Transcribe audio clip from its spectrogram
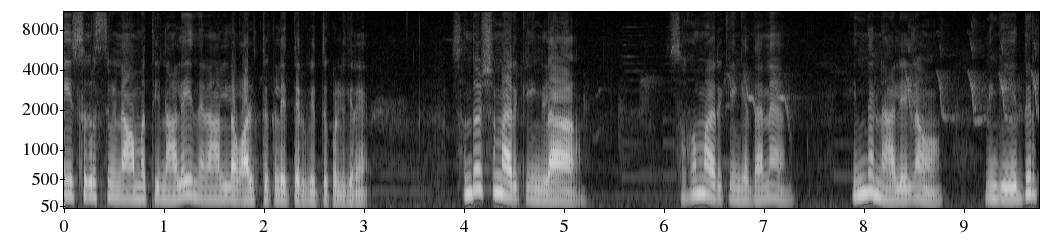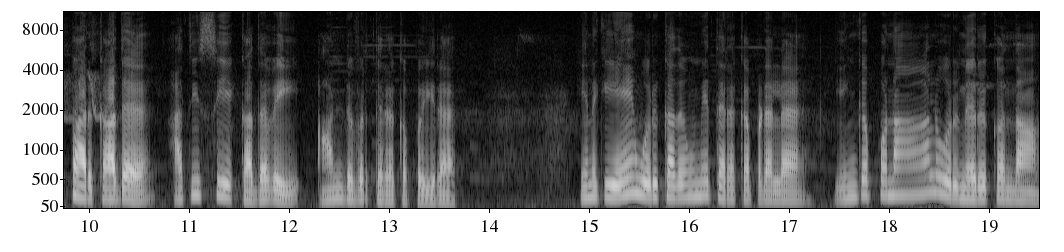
இயேசு கிறிஸ்துவின் நாமத்தினாலே இந்த நாளில் வாழ்த்துக்களை தெரிவித்துக் கொள்கிறேன். சந்தோஷமாக இருக்கீங்களா? சுகமாக இருக்கீங்க தானே? இந்த நாளிலும் நீங்கள் எதிர்பார்க்காத அதிசய கதவை ஆண்டவர் திறக்கப் போகிறார். எனக்கு ஏன் ஒரு கதவுமே திறக்கப்படலை? எங்கே போனாலும் ஒரு நெருக்கம்தான்.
